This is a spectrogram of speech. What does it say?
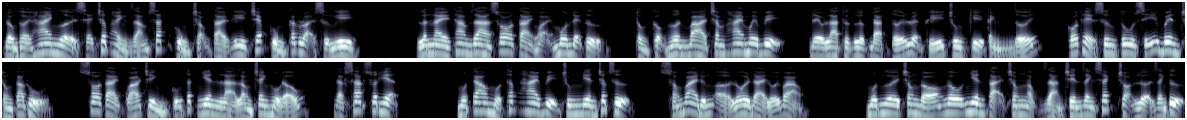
đồng thời hai người sẽ chấp hành giám sát cùng trọng tài ghi chép cùng các loại sự nghi. Lần này tham gia so tài ngoại môn đệ tử, tổng cộng hơn 320 vị, đều là thực lực đạt tới luyện khí trung kỳ cảnh giới, có thể xưng tu sĩ bên trong cao thủ, so tài quá trình cũng tất nhiên là lòng tranh hổ đấu, đặc sắc xuất hiện. Một cao một thấp hai vị trung niên chấp sự, sóng vai đứng ở lôi đài lối vào. Một người trong đó ngẫu nhiên tại trong ngọc giản trên danh sách chọn lựa danh tự,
